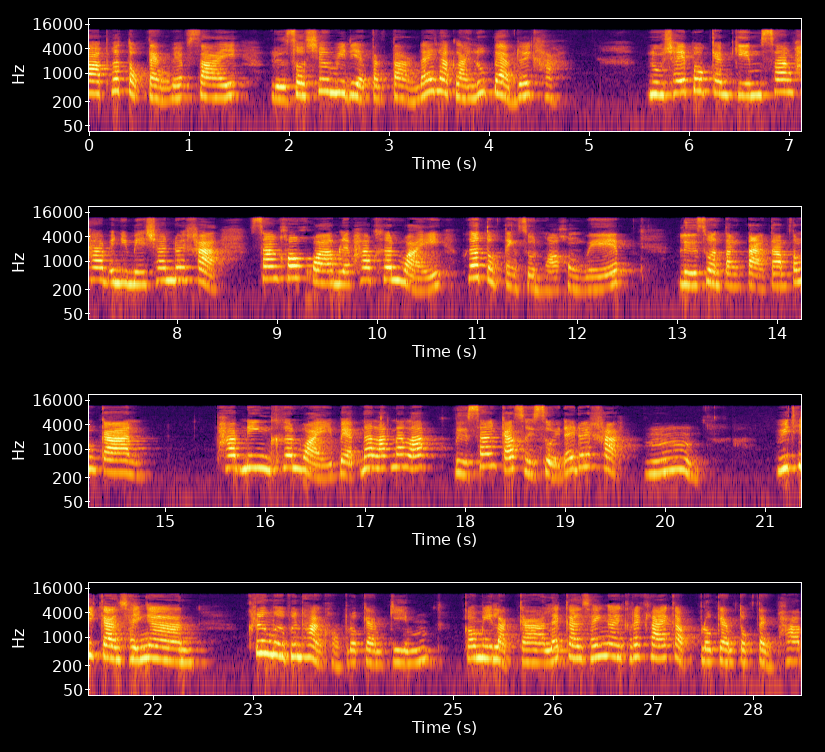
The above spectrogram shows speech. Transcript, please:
าพเพื่อตกแต่งเว็บไซต์ หรือโซเชียลมีเดียต่างๆ ได้หลากหลายรูปแบบด้วยค่ะหนูใช้โปรแกรม GIMP สร้างภาพแอนิเมชันด้วยค่ะ สร้างข้อความและภาพเคลื่อนไหว เพื่อตกแต่งส่วนหัวของเว็บ หรือส่วนต่างๆ ตามต้องการ ภาพนิ่งเคลื่อนไหวแบบน่ารักน่ารัก หรือสร้างการ์ดสวยๆ ได้ด้วยค่ะ อืม วิธีการใช้งาน เครื่องมือพื้นฐานของโปรแกรม GIMP ก็มีหลักการและการใช้งานคล้ายๆ กับโปรแกรมตกแต่งภาพ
